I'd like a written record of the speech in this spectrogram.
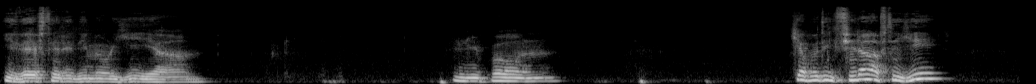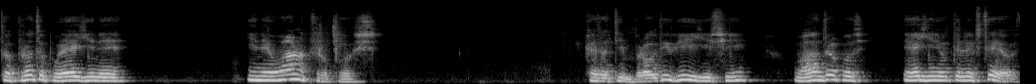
η δεύτερη δημιουργία. Λοιπόν, και από την ξηρά αυτή γη το πρώτο που έγινε είναι ο άνθρωπος. Κατά την πρώτη διήγηση ο άνθρωπος έγινε ο τελευταίος.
